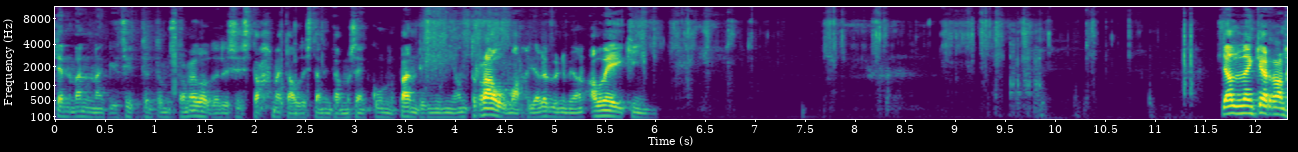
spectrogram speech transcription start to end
sitten mennäänkin sitten tämmöistä melodillisesta metallista, niin tämmöisen kun bändin nimi on Trauma ja levyn nimi on Awakening. Jälleen kerran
